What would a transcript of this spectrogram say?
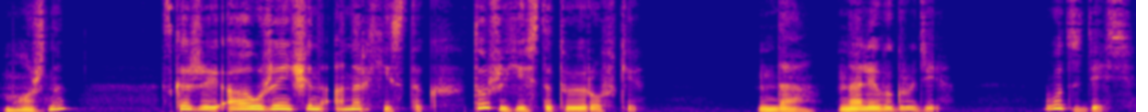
«Можно?» Скажи, а у женщин-анархисток тоже есть татуировки? Да, на левой груди. Вот здесь.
